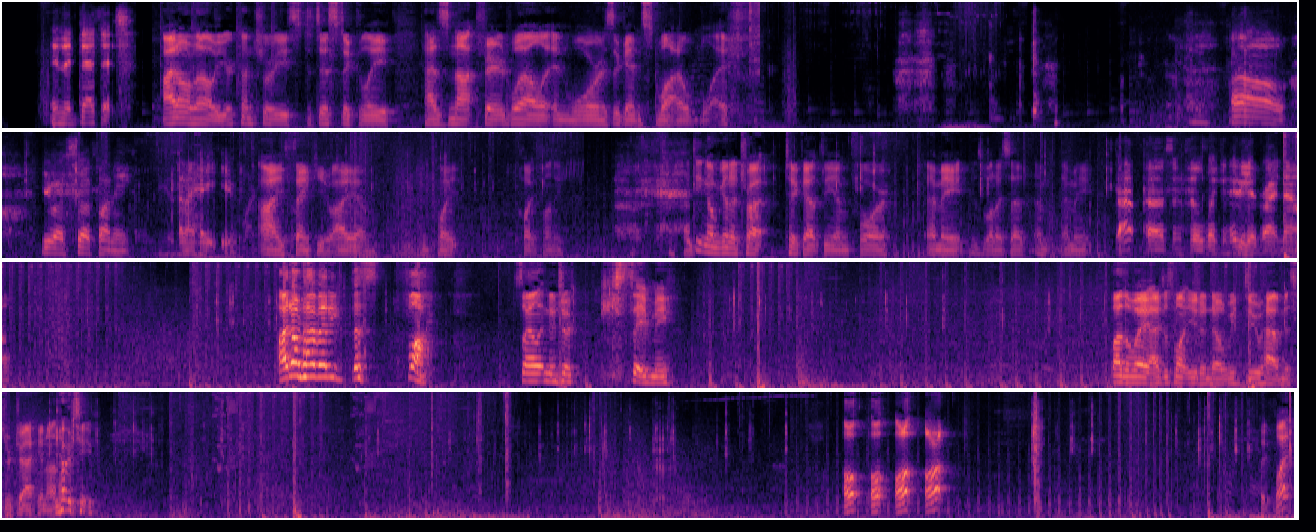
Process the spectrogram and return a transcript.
in the desert. I don't know. Your country statistically has not fared well in wars against wildlife. Oh, you are so funny, and I hate you. I thank you. I am quite quite funny. I think I'm gonna try take out the M4. M8 is what I said. M- M8. That person feels like an idiot right now. I don't have any. This fuck. Silent Ninja, save me. By the way, I just want you to know we do have Mr. Draken on our team. Oh, oh, oh, oh! Wait, what?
